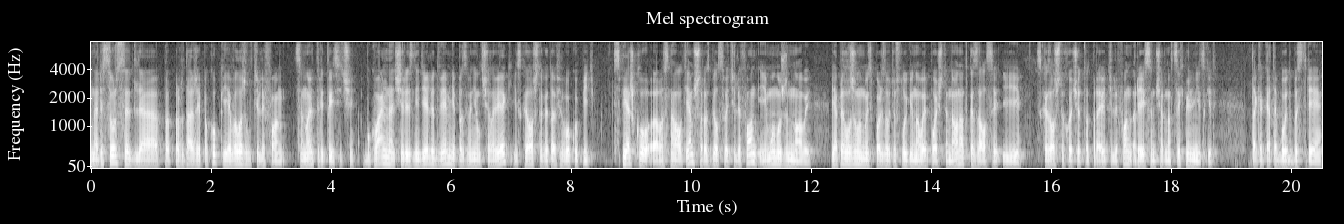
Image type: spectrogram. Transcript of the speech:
На ресурсы для продажи и покупки я выложил телефон ценой 3000. Буквально через неделю-две мне позвонил человек и сказал, что готов его купить. Спешку обосновал тем, что разбил свой телефон и ему нужен новый. Я предложил ему использовать услуги новой почты, но он отказался и сказал, что хочет отправить телефон рейсом Черновцы-Хмельницкий, так как это будет быстрее.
